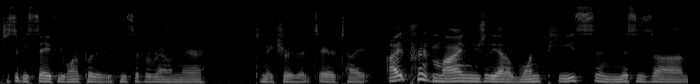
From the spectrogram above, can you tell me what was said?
just to be safe, you want to put an adhesive around there to make sure that it's airtight. I print mine usually out of one piece, and this is um,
